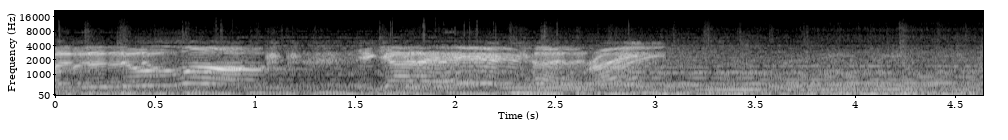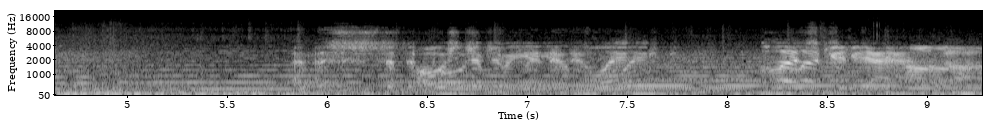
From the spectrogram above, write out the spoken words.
Look. You got a haircut, right? And this is the poster for your new flick? Let's get that hung up.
